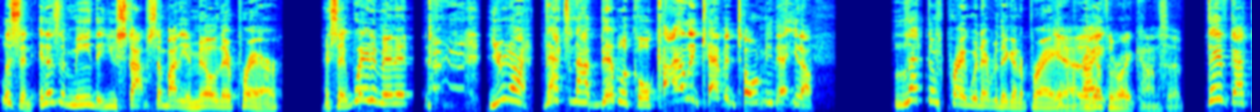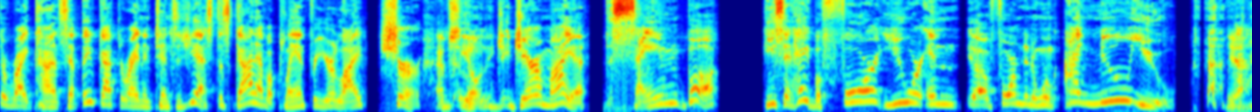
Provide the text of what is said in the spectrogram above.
Listen, it doesn't mean that you stop somebody in the middle of their prayer and say, wait a minute, you're not, that's not biblical. Kyle and Kevin told me that, you know, let them pray whatever they're going to pray. Yeah, they right? got the right concept. they've got the right concept. They've got the right intentions. Yes. Does God have a plan for your life? Sure. Absolutely. You know, J- Jeremiah, the same book, he said, Hey, before you were in, uh, formed in the womb, I knew you. Yeah.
